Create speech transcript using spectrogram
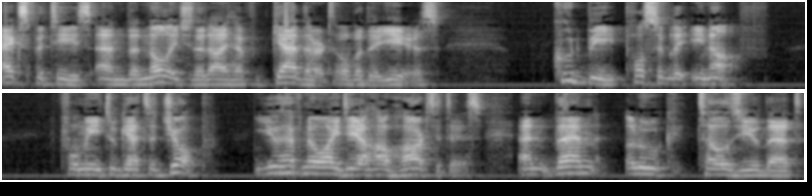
expertise and the knowledge that I have gathered over the years could be possibly enough for me to get a job you have no idea how hard it is. And then Luke tells you that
